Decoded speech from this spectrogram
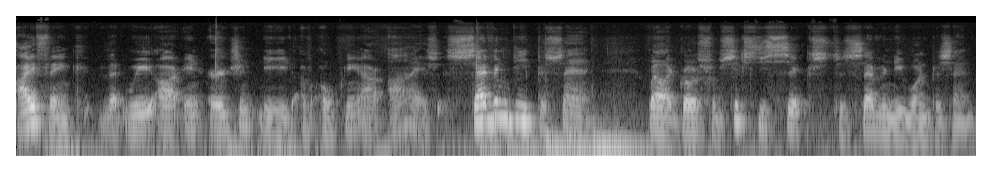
I think that we are in urgent need of opening our eyes. 70% well, it goes from 66 to 71 percent,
